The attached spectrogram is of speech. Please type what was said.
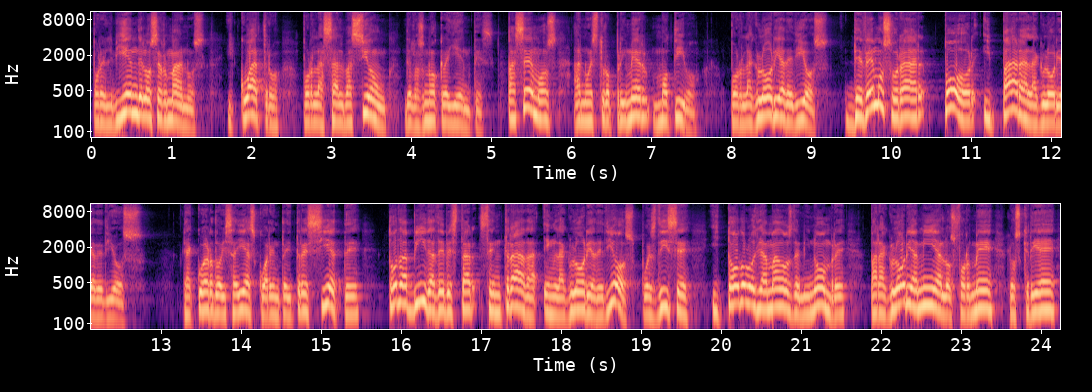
por el bien de los hermanos. Y cuatro, por la salvación de los no creyentes. Pasemos a nuestro primer motivo, por la gloria de Dios. Debemos orar por y para la gloria de Dios. De acuerdo a Isaías 43, 7, toda vida debe estar centrada en la gloria de Dios, pues dice, y todos los llamados de mi nombre, para gloria mía los formé, los crié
